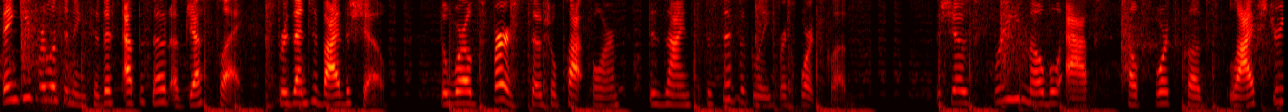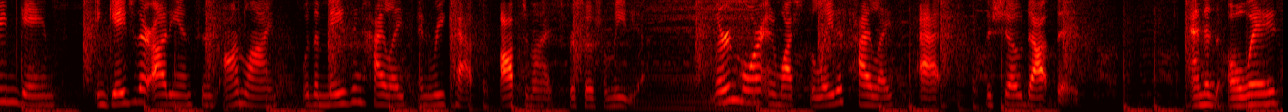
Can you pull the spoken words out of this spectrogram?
Thank you for listening to this episode of Just Play, presented by The Show, the world's first social platform designed specifically for sports clubs. The show's free mobile apps help sports clubs live stream games, engage their audiences online with amazing highlights and recaps optimized for social media. Learn more and watch the latest highlights at theshow.biz. And as always,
